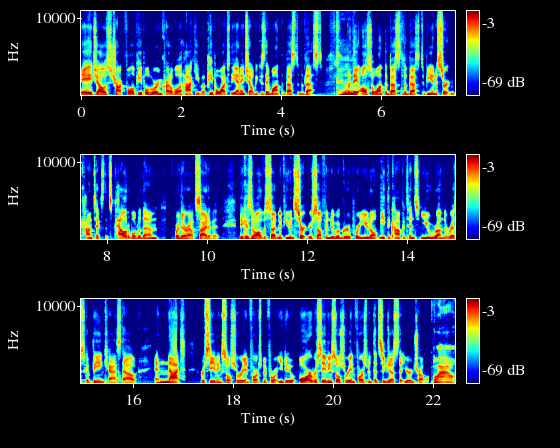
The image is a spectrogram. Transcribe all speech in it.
AHL is chock full of people who are incredible at hockey, but people watch the NHL because they want the best of the best. But Mhm. they also want the best of the best to be in a certain context that's palatable to them where they're outside of it because all of a sudden if you insert yourself into a group where you don't meet the competence you run the risk of being cast out and not receiving social reinforcement for what you do or receiving social reinforcement that suggests that you're in trouble Wow,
